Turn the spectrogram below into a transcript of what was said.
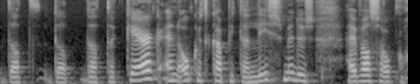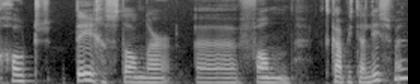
dat, dat, dat de kerk en ook het kapitalisme. Dus hij was ook een groot tegenstander uh, van het kapitalisme.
